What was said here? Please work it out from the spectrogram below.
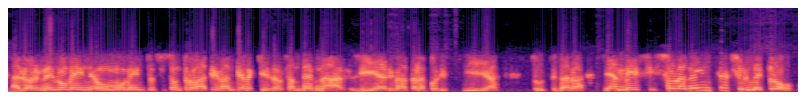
Mm. Allora, nel momento, un momento si sono trovati davanti alla chiesa San Bernardo, lì è arrivata la polizia, tutti, li ha messi solamente sul metro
